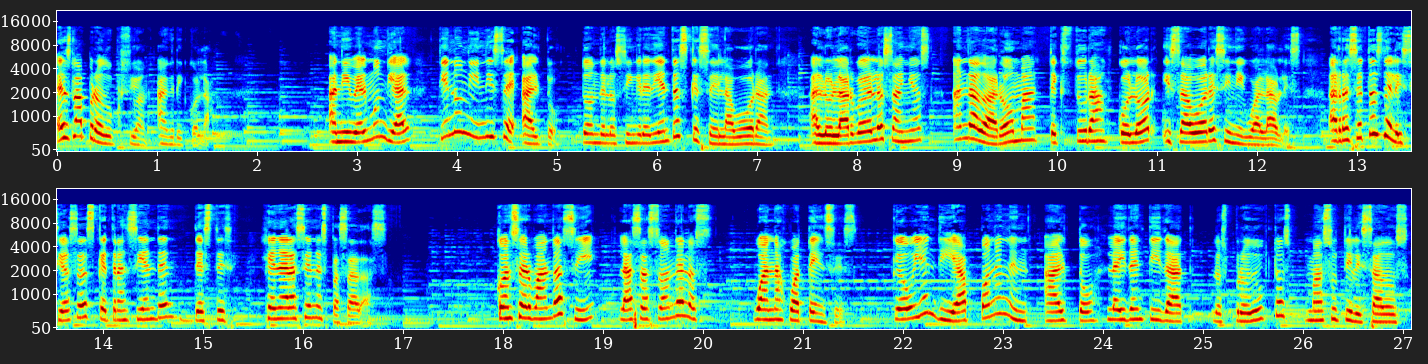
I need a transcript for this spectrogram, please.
es la producción agrícola. A nivel mundial, tiene un índice alto, donde los ingredientes que se elaboran a lo largo de los años han dado aroma, textura, color y sabores inigualables a recetas deliciosas que trascienden desde generaciones pasadas, conservando así la sazón de los guanajuatenses, que hoy en día ponen en alto la identidad los productos más utilizados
